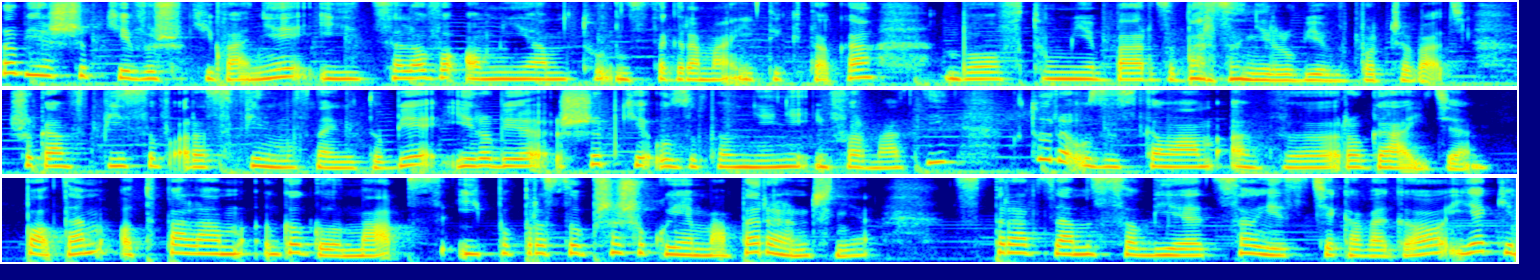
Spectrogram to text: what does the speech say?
Robię szybkie wyszukiwanie i celowo omijam tu Instagrama i TikToka, bo w tłumie bardzo, bardzo nie lubię wypoczywać. Szukam wpisów oraz filmów na YouTubie i robię szybkie uzupełnienie informacji, które uzyskałam w Rogajdzie. Potem odpalam Google Maps i po prostu przeszukuję mapę ręcznie. Sprawdzam sobie, co jest ciekawego, jakie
